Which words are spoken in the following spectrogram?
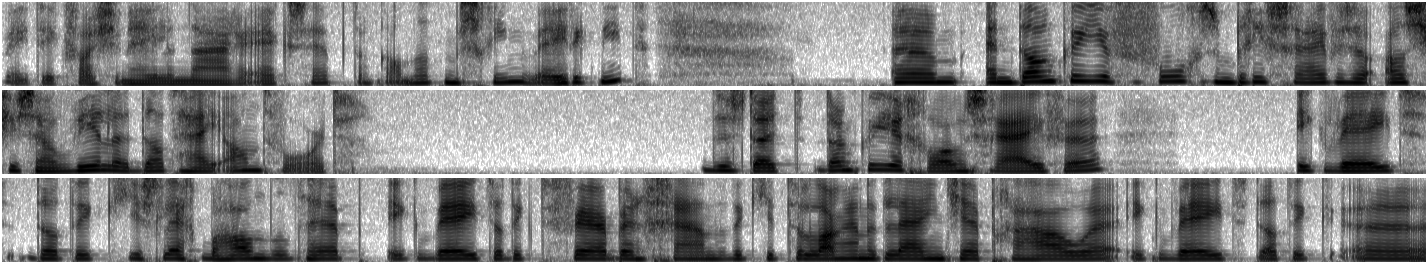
Weet ik, als je een hele nare ex hebt, dan kan dat misschien, weet ik niet. Um, en dan kun je vervolgens een brief schrijven zoals je zou willen dat hij antwoordt. Dus dat, dan kun je gewoon schrijven: Ik weet dat ik je slecht behandeld heb. Ik weet dat ik te ver ben gegaan, dat ik je te lang aan het lijntje heb gehouden. Ik weet dat ik uh,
